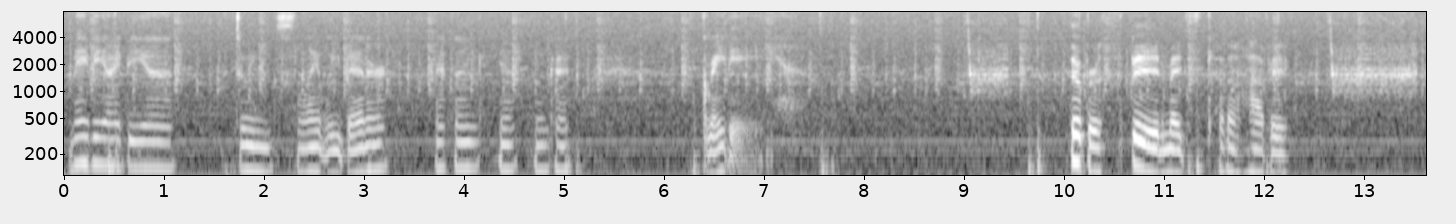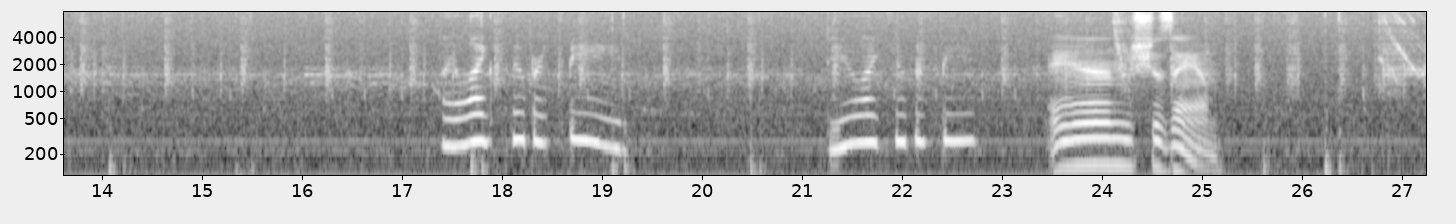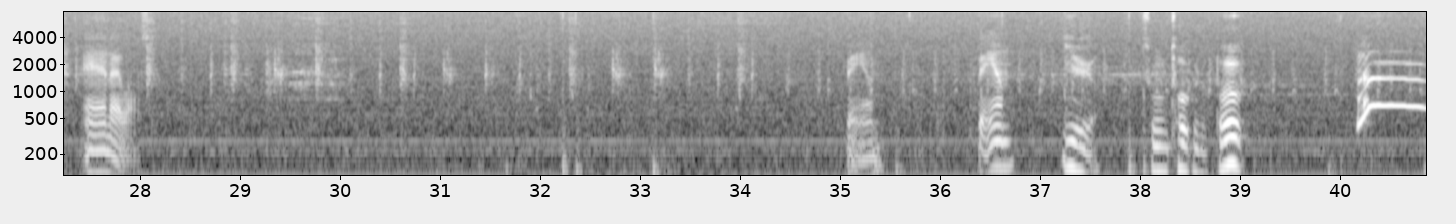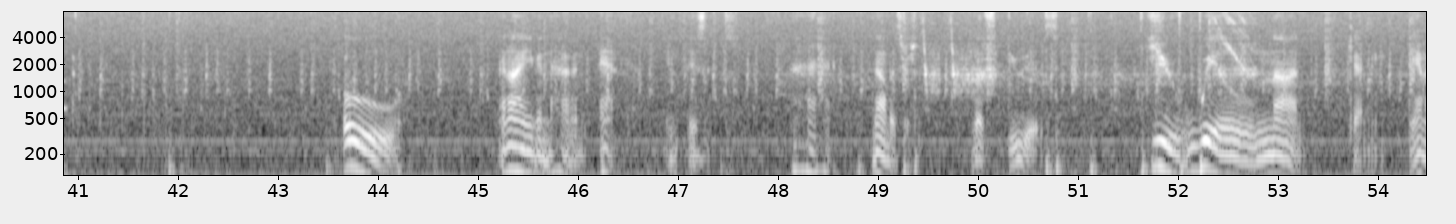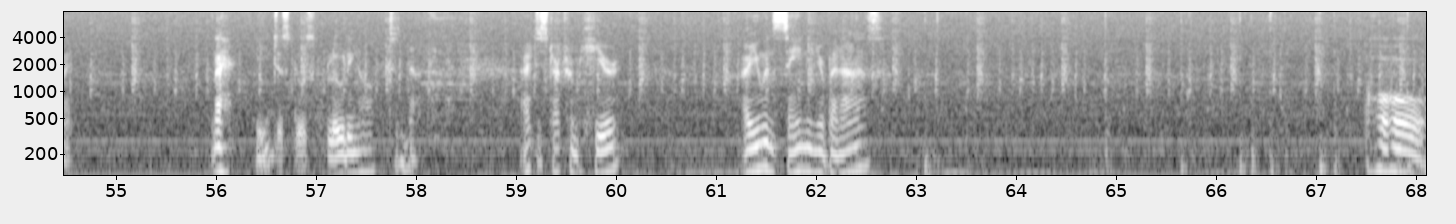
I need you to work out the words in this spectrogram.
maybe I'd be uh doing slightly better. I think. Yeah. Okay. Gravy. Super speed makes Kevin happy. I like super speed. Do you like super speed? And Shazam. And I lost. Bam. Bam. Yeah, that's what I'm talking about. Ooh. And I even have an F in physics. now let's let's do this. You will not get me. Damn it. Nah, he just goes floating off to nothing. I have to start from here? Are you insane in your bananas? Oh,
